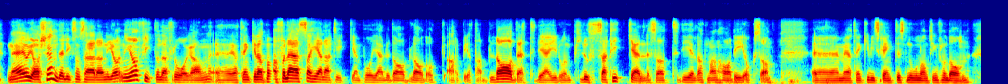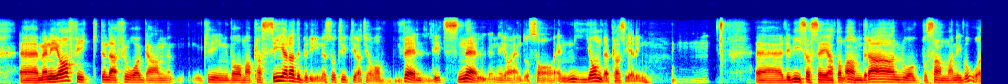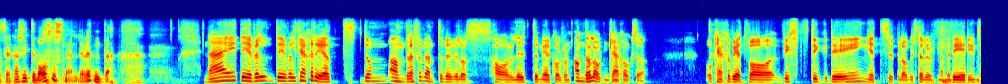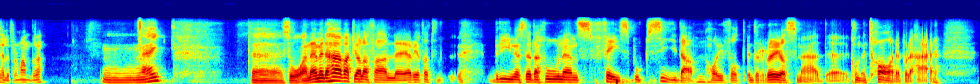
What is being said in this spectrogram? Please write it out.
Nej, och jag kände liksom så här när jag, när jag fick den där frågan. Eh, jag tänker att man får läsa hela artikeln på Gefle Dagblad och Arbetarbladet. Det är ju då en plusartikel så att det gäller att man har det också. Eh, men jag tänker vi ska inte sno någonting från dem. Eh, men när jag fick den där frågan kring var man placerade Brynäs så tyckte jag att jag var väldigt snäll när jag ändå sa en nionde placering. Eh, Det visade sig att de andra låg på samma nivå, så jag kanske inte var så snäll. Jag vet inte. Nej, det är, väl, det är väl kanske det att de andra förväntar vi väl oss har lite mer koll på de andra lagen kanske också. Och kanske vet vad, visst det, det är inget superlag vi ställer upp med, men det är det ju inte heller för de andra. Mm, nej. Eh, Så, nej, men det här vart i alla fall. eh, Jag vet att Brynäs-redaktionens Facebook-sida har ju fått ett rös med eh, kommentarer på det här.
